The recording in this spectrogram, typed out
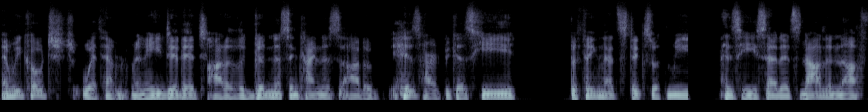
And we coached with him and he did it out of the goodness and kindness out of his heart because he, the thing that sticks with me is he said, it's not enough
